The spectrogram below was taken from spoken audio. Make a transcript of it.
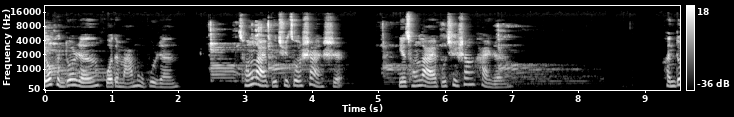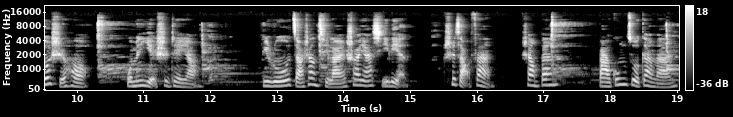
有很多人活得麻木不仁，从来不去做善事，也从来不去伤害人。很多时候，我们也是这样。比如早上起来刷牙洗脸、吃早饭、上班，把工作干完，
